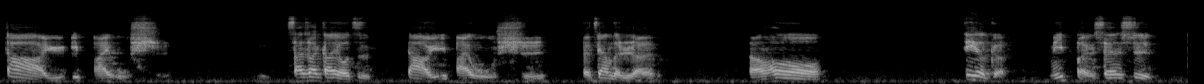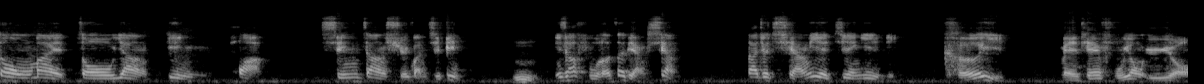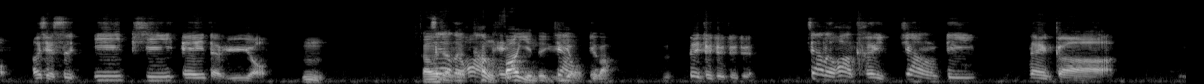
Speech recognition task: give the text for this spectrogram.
大于一百五十，三酸甘油酯大于一百五十。的这样的人，然后第二个，你本身是动脉粥样硬化、心脏血管疾病，嗯，你只要符合这两项，那就强烈建议你可以每天服用鱼油，而且是 EPA 的鱼油，嗯，刚刚讲的抗发炎的鱼油，对吧？嗯，对对对对对，这样的话可以降低那个。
